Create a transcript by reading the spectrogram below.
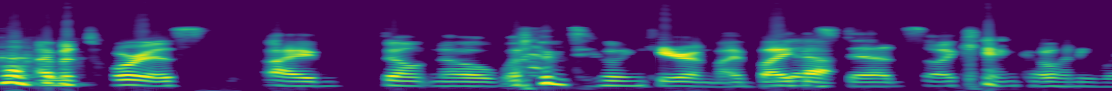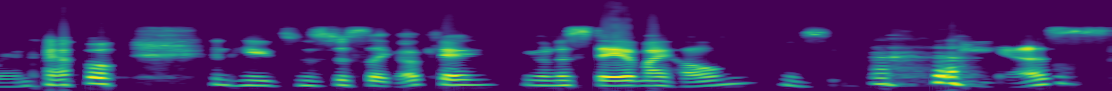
i'm a tourist i don't know what i'm doing here and my bike yeah. is dead so i can't go anywhere now and he was just like okay you want to stay at my home yes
